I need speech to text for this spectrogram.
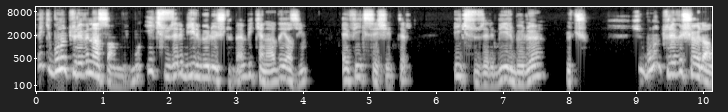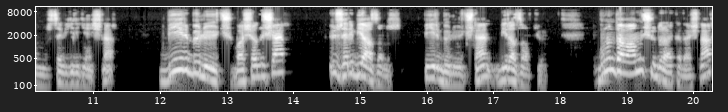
Peki bunun türevi nasıl alınır? Bu x üzeri 1 bölü 3'tür. Ben bir kenarda yazayım. fx eşittir. x üzeri 1 bölü 3. Şimdi bunun türevi şöyle alınır sevgili gençler. 1 bölü 3 başa düşer. Üzeri bir azalır. 1 bölü 3'ten 1 azaltıyor. Bunun devamı şudur arkadaşlar.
